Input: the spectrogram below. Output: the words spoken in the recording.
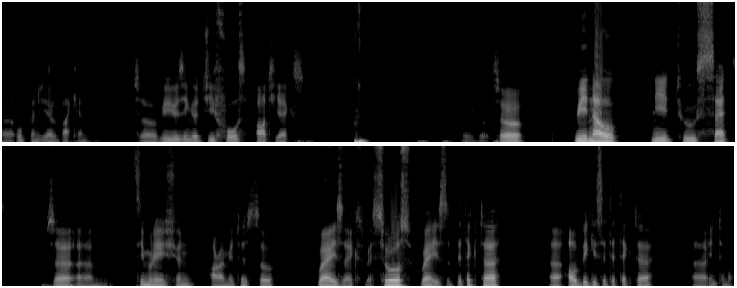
uh, OpenGL backend. So we're using a GeForce RTX. There we go. So we now need to set the um, simulation parameters. So where is the X-ray source? Where is the detector? Uh, how big is the detector uh, in terms of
